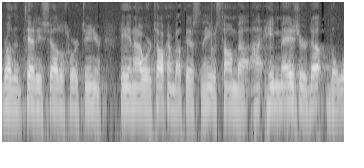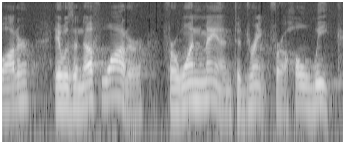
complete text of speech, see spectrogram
Brother Teddy Shuttlesworth Jr., he and I were talking about this, and he was talking about he measured up the water. It was enough water for one man to drink for a whole week,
